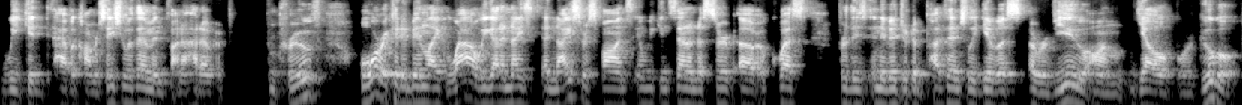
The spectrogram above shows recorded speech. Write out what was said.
we could have a conversation with them and find out how to improve. Or it could have been like, wow, we got a nice a nice response, and we can send out a serve, uh, request for this individual to potentially give us a review on Yelp or Google.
